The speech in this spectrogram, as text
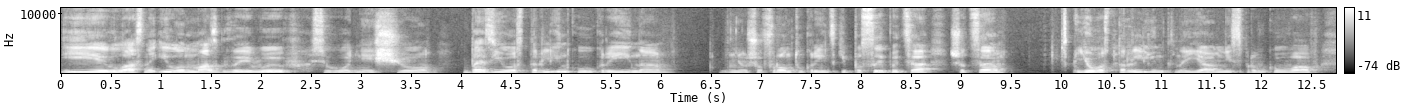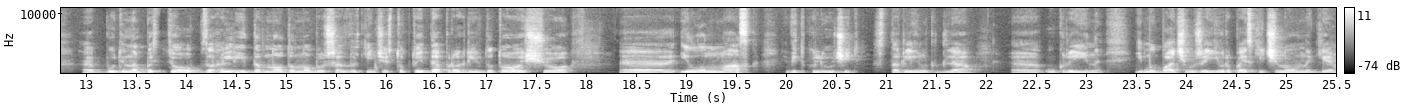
І, власне, Ілон Маск заявив сьогодні, що без його Старлінку Україна що фронт український посипеться, що це його Starlink наявність спровокував е, Путіна. Без цього взагалі давно-давно би все закінчився. Тобто йде прогрів до того, що е, Ілон Маск відключить Starlink для е, України. І ми бачимо вже європейські чиновники.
